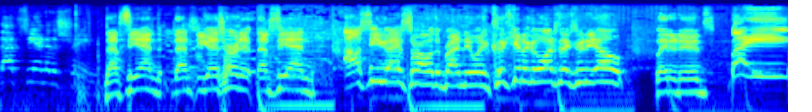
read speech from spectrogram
That's the end of the stream. that's the end. That's you guys heard it. That's the end. I'll see you guys tomorrow with a brand new one. Click here to go watch the next video. Later, dudes. Bye.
